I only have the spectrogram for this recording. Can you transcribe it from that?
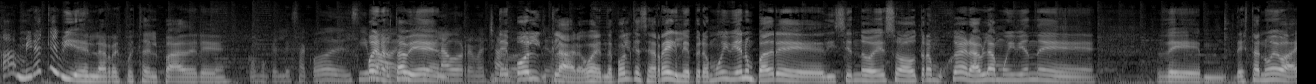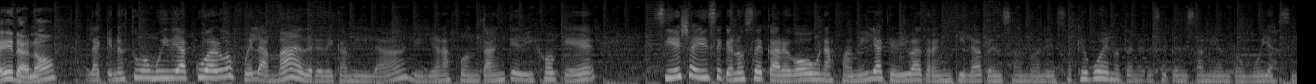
Ah, mira qué bien la respuesta del padre. Como que le sacó de encima bueno, está bien. remachado, De Paul, ¿viste? claro, bueno, de Paul que se arregle, pero muy bien un padre diciendo eso a otra mujer. Habla muy bien de, de, de esta nueva era, ¿no? La que no estuvo muy de acuerdo fue la madre de Camila, Liliana Fontán, que dijo que si ella dice que no se cargó una familia, que viva tranquila pensando en eso. Qué bueno tener ese pensamiento muy así.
